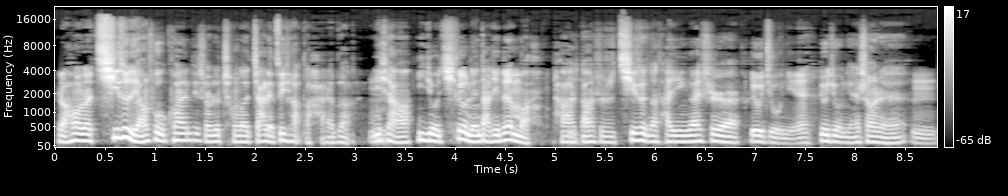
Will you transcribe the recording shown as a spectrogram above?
然后呢，七岁的杨树宽这时候就成了家里最小的孩子。你想啊，一九七六年大地震嘛，他当时是七岁，那他应该是六九年。六九年生人。嗯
